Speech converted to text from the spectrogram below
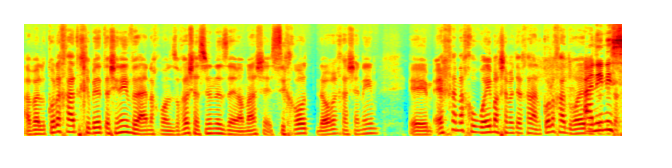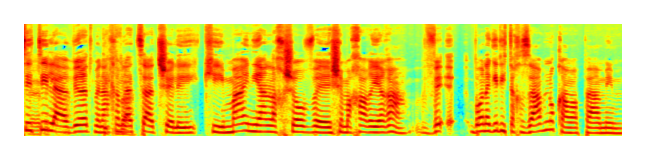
אבל כל אחד כיבד את השני, ואנחנו, אני זוכר שעשינו לזה ממש שיחות לאורך השנים, אה, איך אנחנו רואים עכשיו את אלחנן, כל אחד רואה... אני ניסיתי להעביר את מנחם. לצד שלי, כי מה העניין לחשוב אה, שמחר יהיה רע? ובוא נגיד התאכזבנו כמה פעמים.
